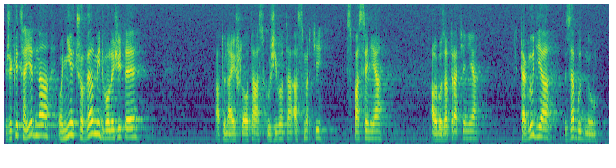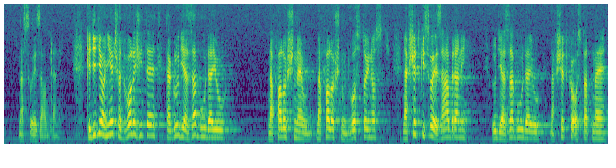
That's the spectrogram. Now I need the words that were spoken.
že keď sa jedná o niečo veľmi dôležité, a tu najšlo otázku života a smrti, spasenia alebo zatratenia, tak ľudia zabudnú na svoje zábrany. Keď ide o niečo dôležité, tak ľudia zabúdajú na, falošné, na falošnú dôstojnosť, na všetky svoje zábrany, ľudia zabúdajú na všetko ostatné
